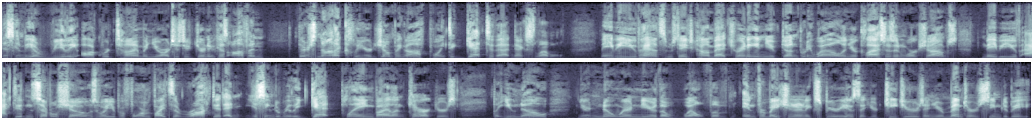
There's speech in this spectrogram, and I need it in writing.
This can be a really awkward time in your artistic journey because often there's not a clear jumping off point to get to that next level. Maybe you've had some stage combat training and you've done pretty well in your classes and workshops. Maybe you've acted in several shows where you perform fights that rocked it and you seem to really get playing violent characters, but you know you're nowhere near the wealth of information and experience that your teachers and your mentors seem to be.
